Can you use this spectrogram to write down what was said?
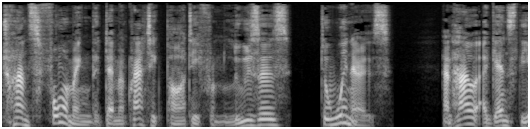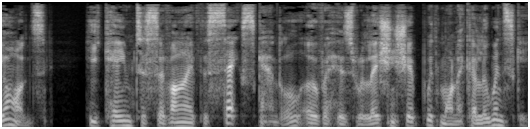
transforming the Democratic Party from losers to winners, and how, against the odds, he came to survive the sex scandal over his relationship with Monica Lewinsky.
